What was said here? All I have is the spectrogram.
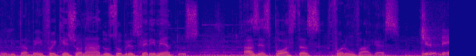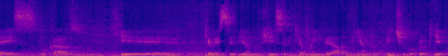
Ele também foi questionado sobre os ferimentos. As respostas foram vagas. Dia 10, no caso, que, que eu recebi a notícia de que a mãe dela vinha para Curitiba porque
